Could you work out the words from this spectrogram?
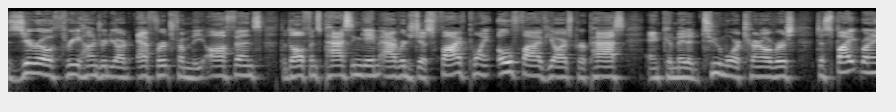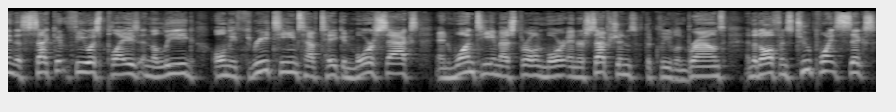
zero 300 yard efforts from the offense. The Dolphins' passing game averaged just 5.05 yards per pass and committed two more turnovers. Despite running the second fewest plays in the league, only three teams have taken more sacks, and one team has thrown more interceptions, the Cleveland Browns. And the Dolphins' 2.6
